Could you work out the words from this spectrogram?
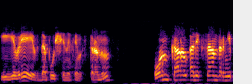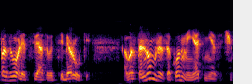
и евреев, допущенных им в страну, он, Карл Александр, не позволит связывать себе руки, а в остальном же закон менять незачем.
